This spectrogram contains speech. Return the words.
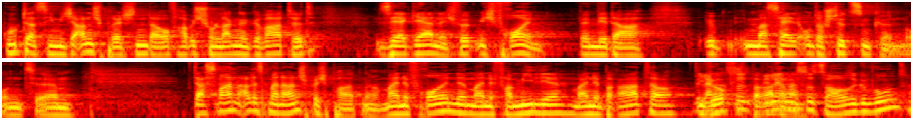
gut, dass Sie mich ansprechen. Darauf habe ich schon lange gewartet. Sehr gerne. Ich würde mich freuen, wenn wir da Marcel unterstützen können. Und ähm, das waren alles meine Ansprechpartner, meine Freunde, meine Familie, meine Berater. Wie lange, hast du, Berater wie lange hast du zu Hause gewohnt?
